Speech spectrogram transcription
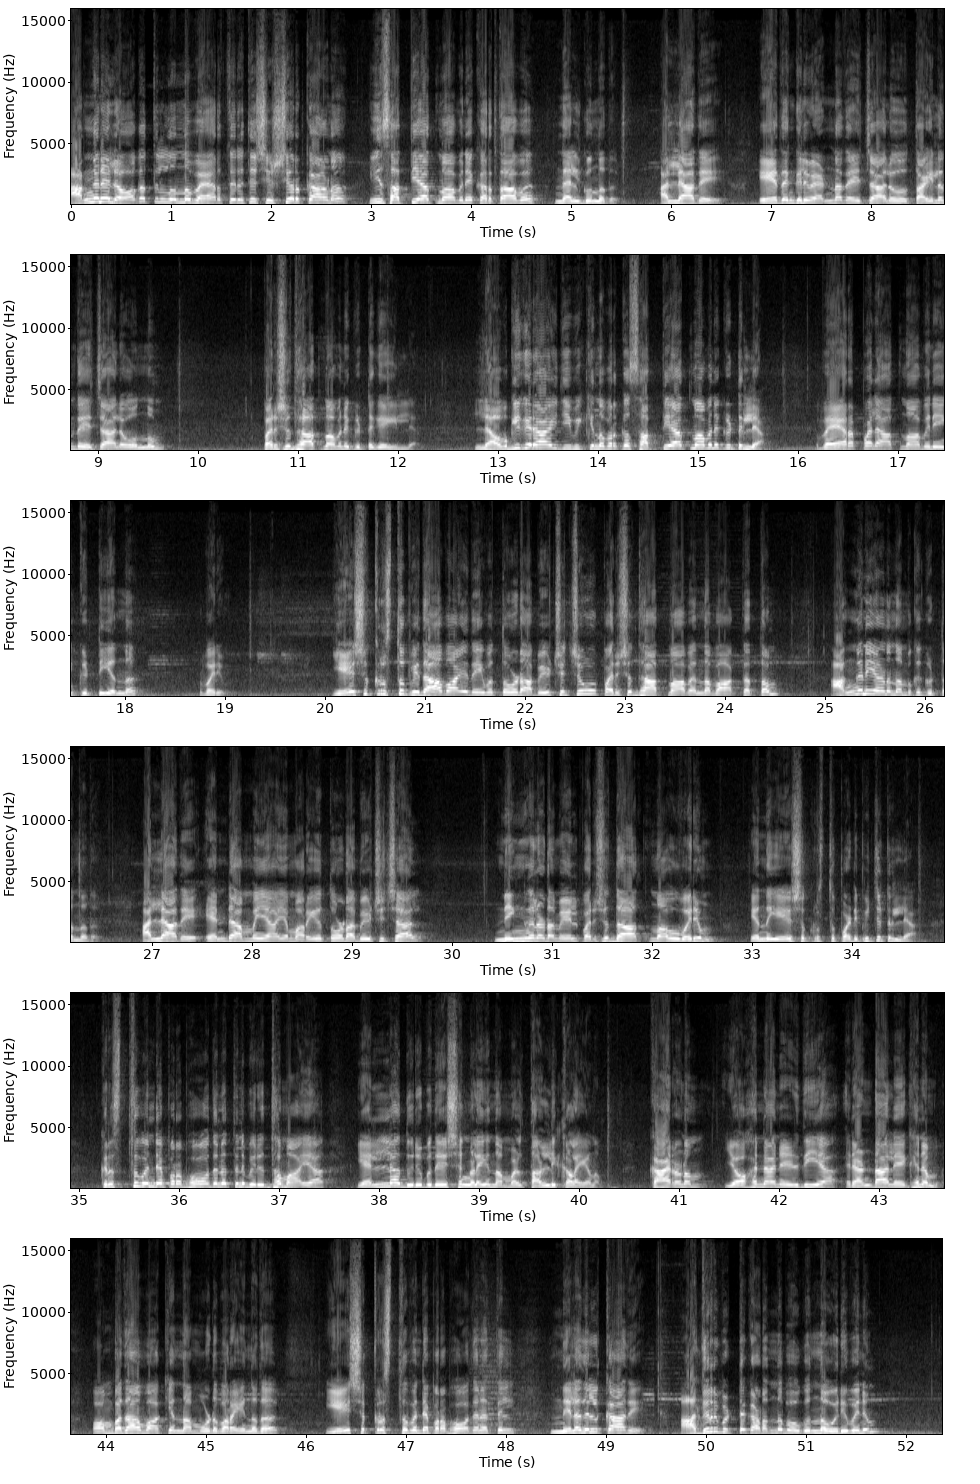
അങ്ങനെ ലോകത്തിൽ നിന്ന് വേർതിരിച്ച ശിഷ്യർക്കാണ് ഈ സത്യാത്മാവിനെ കർത്താവ് നൽകുന്നത്. അല്ലാതെ ഏതെങ്കിലും എണ്ണ തേച്ചാലോ തൈലം തേച്ചാലോ ഒന്നും പരിശുദ്ധാത്മാവിന് കിട്ടുകയില്ല. ലൗകികരായി ജീവിക്കുന്നവർക്ക് സത്യാത്മാവിന് കിട്ടില്ല. വേറെ പല ആത്മാവിനെയും കിട്ടിയെന്ന് വരും. യേശുക്രിസ്തു പിതാവായ ദൈവത്തോട് അപേക്ഷിച്ചു പരിശുദ്ധാത്മാവ് എന്ന വാക്തത്വം അങ്ങനെയാണ് നമുക്ക് കിട്ടുന്നത്. അല്ലാതെ എന്റെ അമ്മയായ മറിയത്തോട് അപേക്ഷിച്ചാൽ നിങ്ങളുടെ മേൽ പരിശുദ്ധാത്മാവ് വരും എന്ന് യേശുക്രിസ്തു പഠിപ്പിച്ചിട്ടില്ല. ക്രിസ്തുവിന്റെ പ്രബോധനത്തിന് വിരുദ്ധമായ എല്ലാ ദുരുപദേശങ്ങളെയും നമ്മൾ തള്ളിക്കളയണം. കാരണം യോഹന്നാൻ എഴുതിയ രണ്ടാം ലേഖനം ഒമ്പതാം വാക്യം നമ്മോട് പറയുന്നത് യേശുക്രിസ്തുവിന്റെ പ്രബോധനത്തിൽ നിലനിൽക്കാതെ അതിർവിട്ട് കടന്നു പോകുന്ന ഒരുവനും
